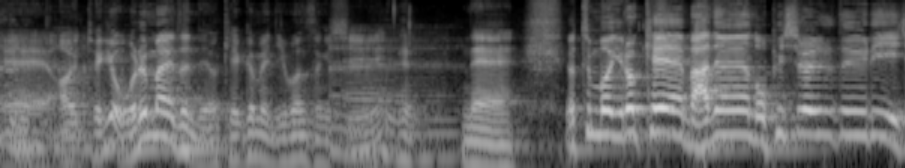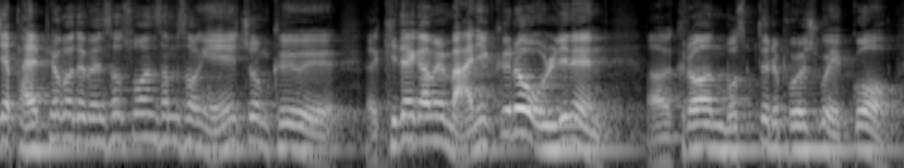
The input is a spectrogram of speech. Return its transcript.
예, 어, 되게 오랜만에 듣네요. 개그맨 이원승 씨. 네. 네. 여튼 뭐 이렇게 많은 오피셜들이 이제 발표가 되면서 수원 삼성이 좀 그 기대감을 많이 끌어올리는 어, 그런 모습들을 보여주고 있고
